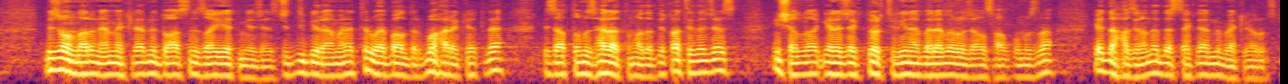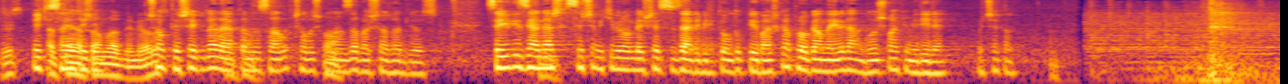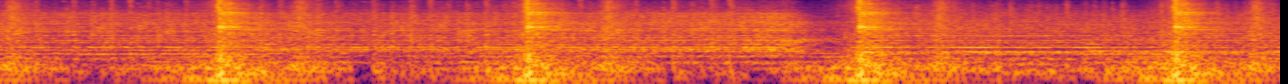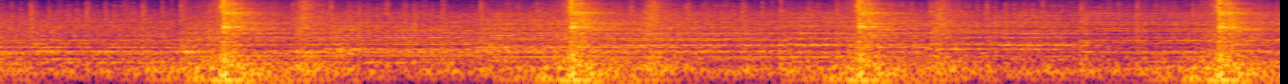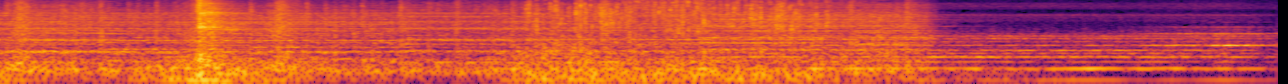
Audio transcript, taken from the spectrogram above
Biz onların emeklerini, duasını zayi etmeyeceğiz. Ciddi bir emanettir ve baldır. Bu hareketle biz attığımız her adıma da dikkat edeceğiz. İnşallah gelecek 4 yıl yine beraber olacağız halkımızla. 7 Haziran'da desteklerini bekliyoruz biz. Peki Sayın çok teşekkürler. Ayaklarınıza sağlık. Çalışmalarınıza başarılar diliyoruz. Sevgili izleyenler seçim 2015'te sizlerle birlikte olduk. Bir başka programda yeniden buluşmak ümidiyle. Hoşçakalın.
